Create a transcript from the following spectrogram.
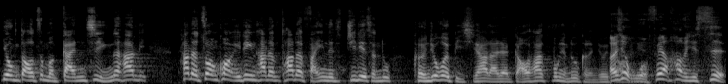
用到这么干净，那它它的状况一定它的它的反应的激烈程度可能就会比其他来的高，它风险度可能就会。而且我非常好奇是，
